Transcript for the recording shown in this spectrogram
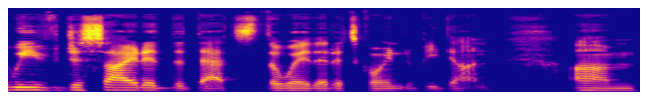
we've decided that that's the way that it's going to be done um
